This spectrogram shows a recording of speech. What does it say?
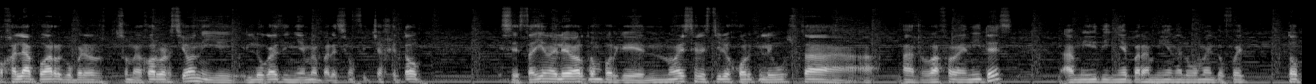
ojalá pueda recuperar su mejor versión y Lucas Diñé me parece un fichaje top se está yendo el Everton porque no es el estilo de jugador que le gusta a, Rafa Benítez. A mí Diñé para mí en el momento fue top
